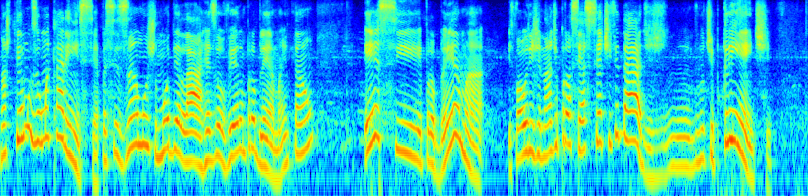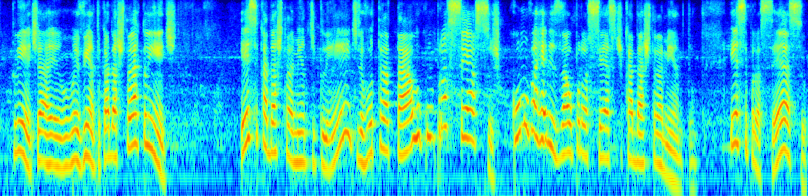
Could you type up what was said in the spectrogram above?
Nós temos uma carência, precisamos modelar, resolver um problema. Então, esse problema vai originar de processos e atividades, do tipo cliente. Cliente, ah, um evento, cadastrar cliente. Esse cadastramento de clientes eu vou tratá-lo com processos. Como vai realizar o processo de cadastramento? Esse processo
